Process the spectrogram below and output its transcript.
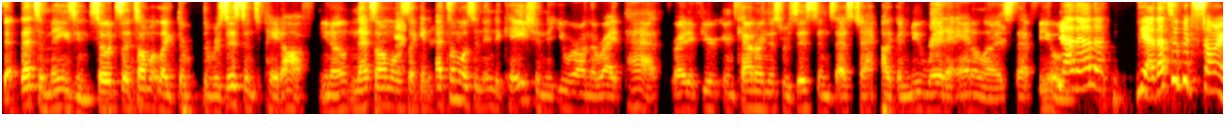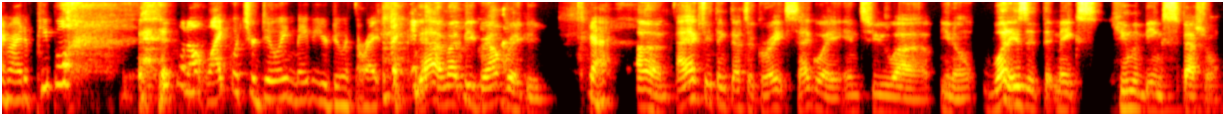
that, that's amazing. So it's it's almost like the, the resistance paid off, you know, and that's almost like an, that's almost an indication that you were on the right path, right? If you're encountering this resistance as to like a new way to analyze that field. Yeah, that, that yeah, that's a good sign, right? If people people don't like what you're doing, maybe you're doing the right thing. yeah, it might be groundbreaking. Yeah. Um, I actually think that's a great segue into uh, you know, what is it that makes human beings special?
